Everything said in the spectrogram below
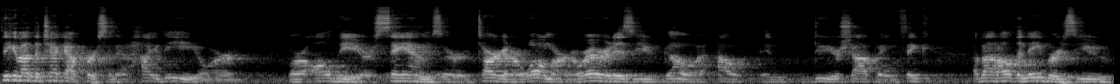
think about the checkout person at Hy-Vee or, or Aldi or Sam's or Target or Walmart or wherever it is you go out and do your shopping. Think about all the neighbors you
